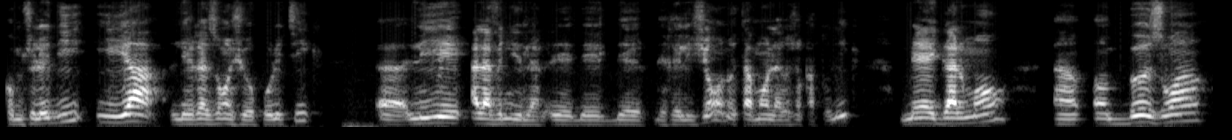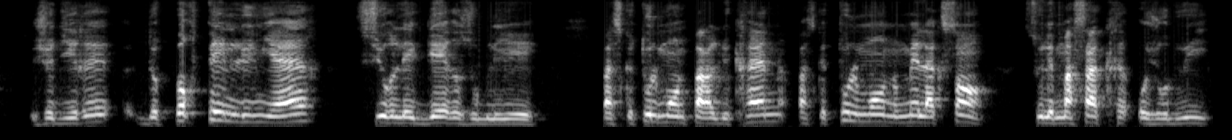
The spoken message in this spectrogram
Comme je le dis, il y a les raisons géopolitiques euh, liées à l'avenir des, religions, notamment la religion catholique, mais également un, besoin, je dirais, de porter une lumière sur les guerres oubliées. Parce que tout le monde parle d'Ukraine, parce que tout le monde met l'accent sur les massacres aujourd'hui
